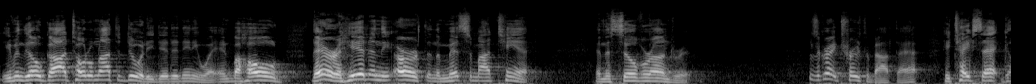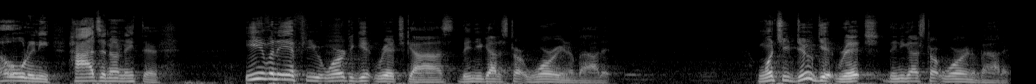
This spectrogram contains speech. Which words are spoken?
Even though God told him not to do it, he did it anyway. And behold, they are hid in the earth in the midst of my tent, and the silver under it. There's a great truth about that. He takes that gold and he hides it underneath there. Even if you were to get rich, guys, then you got to start worrying about it. Once you do get rich, then you got to start worrying about it.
